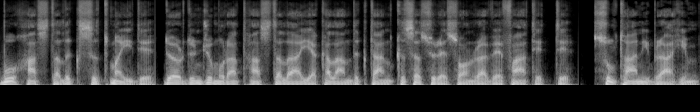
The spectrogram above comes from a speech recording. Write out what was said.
bu hastalık sıtma idi. 4. Murat hastalığa yakalandıktan kısa süre sonra vefat etti. Sultan İbrahim,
